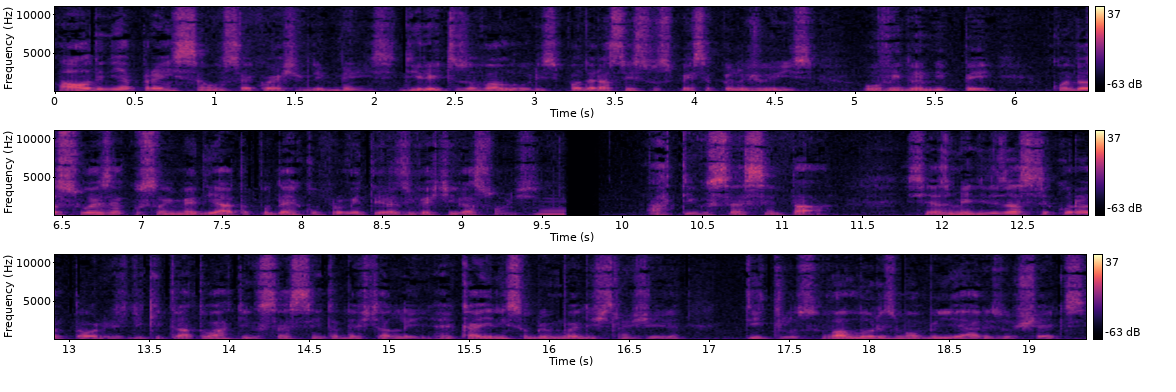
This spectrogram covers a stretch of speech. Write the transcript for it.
A ordem de apreensão ou sequestro de bens, direitos ou valores poderá ser suspensa pelo juiz, ouvido o MP, quando a sua execução imediata puder comprometer as investigações. Artigo 60-A. Se as medidas assecuratórias de que trata o artigo 60 desta lei recaírem sobre moeda estrangeira, títulos, valores mobiliários ou cheques,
